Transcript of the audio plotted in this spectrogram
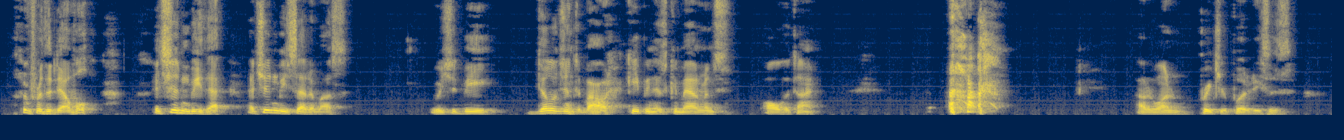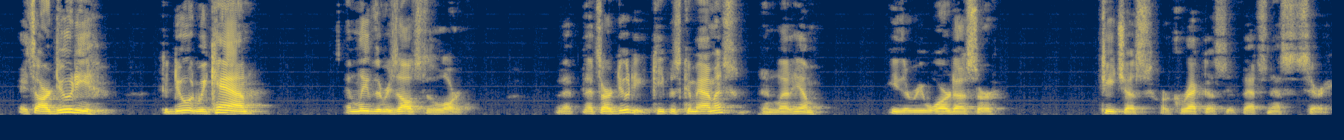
live for the devil. It shouldn't be that. That shouldn't be said of us. We should be diligent about keeping his commandments all the time. How did one preacher put it? He says, It's our duty to do what we can and leave the results to the Lord. That, that's our duty. Keep his commandments and let him either reward us or teach us or correct us if that's necessary.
